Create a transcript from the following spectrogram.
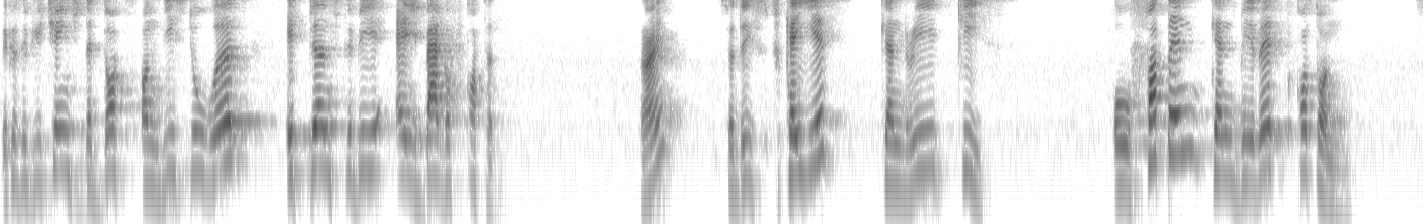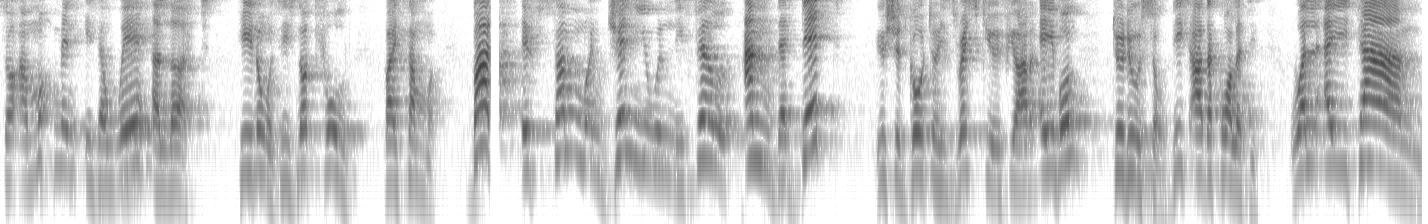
because if you change the dots on these two words it turns to be a bag of cotton right so this kayyis can read keys or fatin can be read cotton so a mu'min is aware, alert. He knows he's not fooled by someone. But if someone genuinely fell under debt, you should go to his rescue if you are able to do so. These are the qualities. وَالْأَيْتَامِ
